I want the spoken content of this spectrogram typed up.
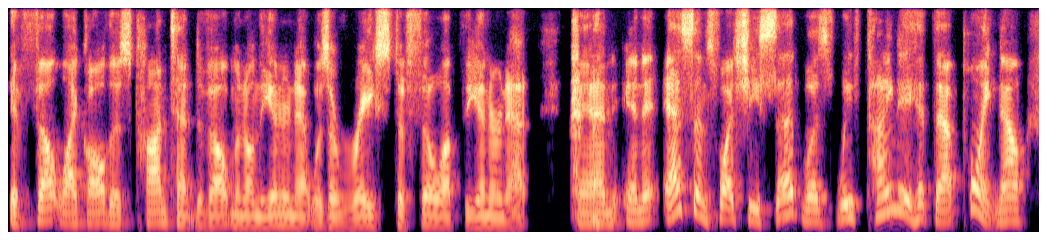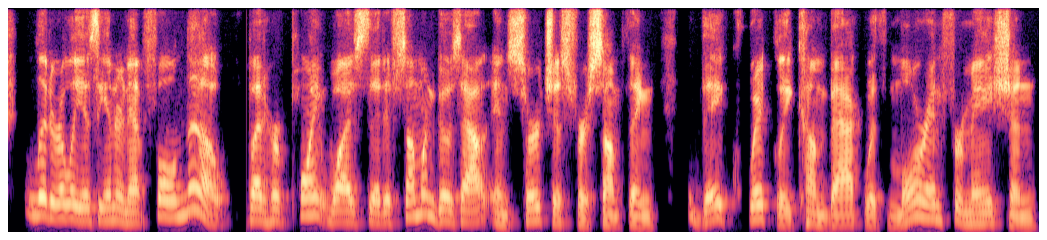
it felt like all this content development on the internet was a race to fill up the internet. and in essence, what she said was, we've kind of hit that point. Now, literally, is the internet full? No. But her point was that if someone goes out and searches for something, they quickly come back with more information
